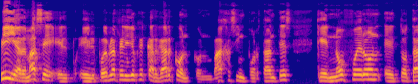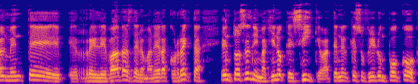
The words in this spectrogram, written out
Sí, además eh, el, el Puebla ha tenido que cargar con, con bajas importantes que no fueron eh, totalmente eh, relevadas de la manera correcta. Entonces me imagino que sí, que va a tener que sufrir un poco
